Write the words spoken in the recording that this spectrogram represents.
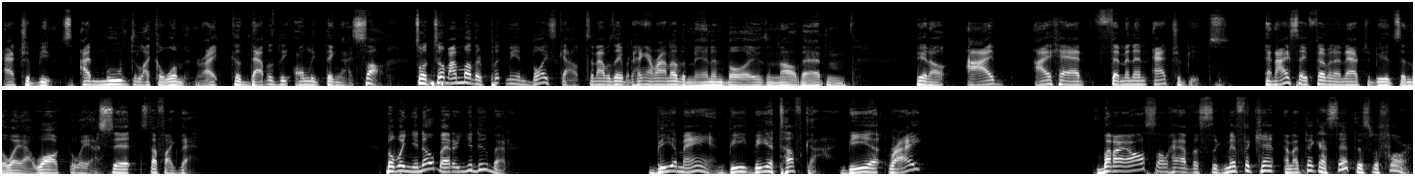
attributes. I moved like a woman, right? Because that was the only thing I saw. So until my mother put me in Boy Scouts and I was able to hang around other men and boys and all that, and you know, I I had feminine attributes. And I say feminine attributes in the way I walk, the way I sit, stuff like that. But when you know better, you do better. Be a man, be be a tough guy, be a right? But I also have a significant, and I think I said this before,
